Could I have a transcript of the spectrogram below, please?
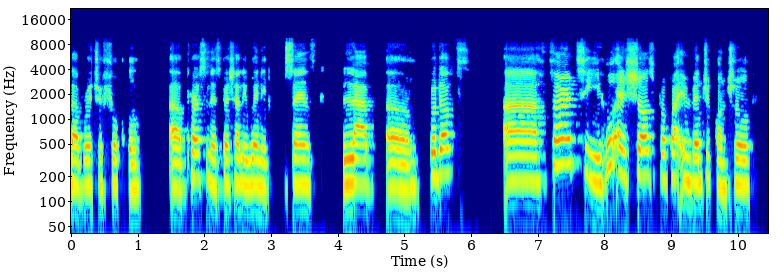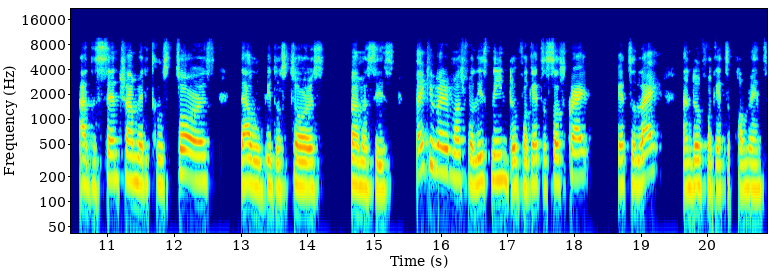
laboratory focal uh, person, especially when it concerns lab um, products. Uh, 30, who ensures proper inventory control at the central medical stores. That will be the stores pharmacies. Thank you very much for listening. Don't forget to subscribe, get to like, and don't forget to comment.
